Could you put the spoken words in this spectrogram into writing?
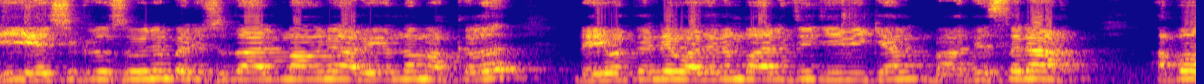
ഈ യേശു ക്രിസ്തുവിനും പരിശുദ്ധാത്മാവിനും അറിയുന്ന മക്കൾ ദൈവത്തിന്റെ വചനം പാലിച്ച് ജീവിക്കാൻ ബാധ്യസ്ഥരാണ്. അപ്പോ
